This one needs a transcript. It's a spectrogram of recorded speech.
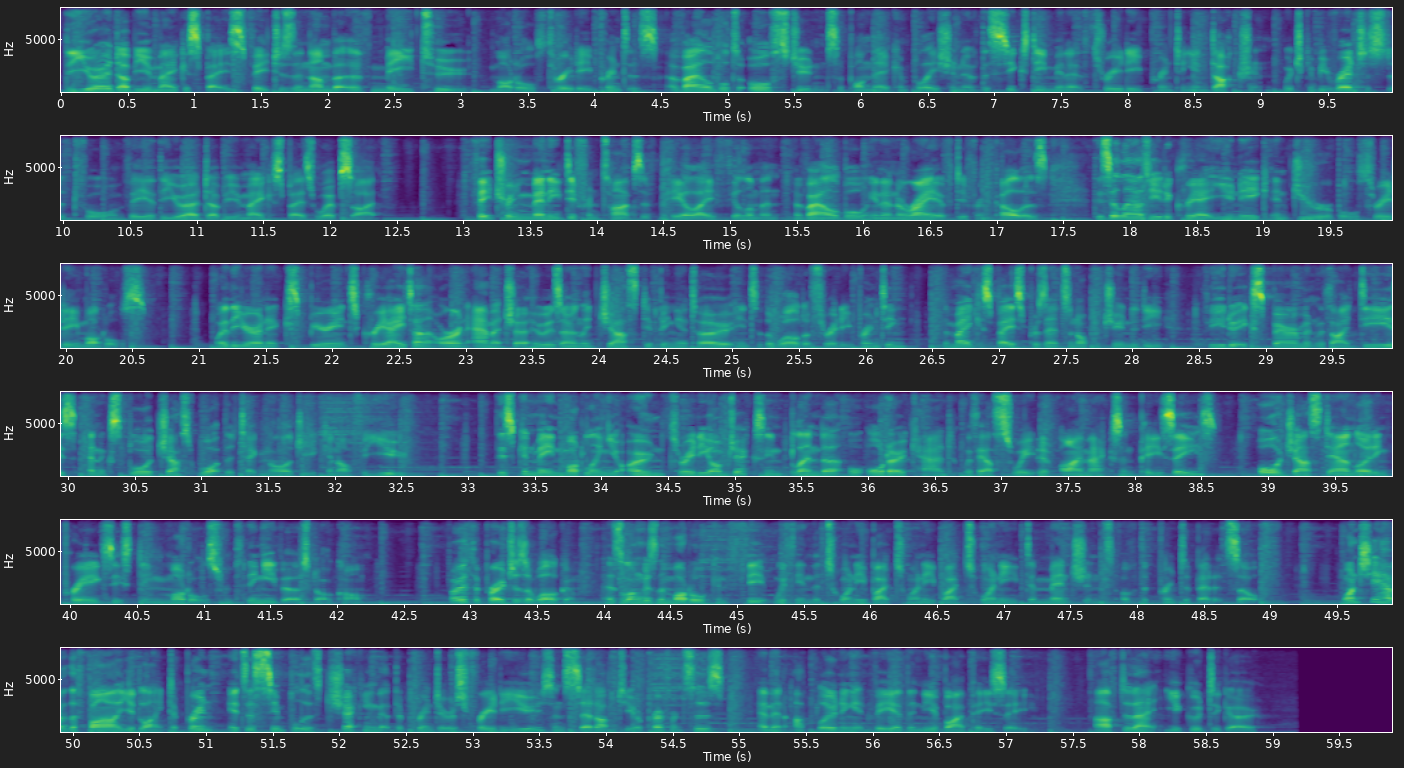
The UOW Makerspace features a number of Me Too model 3D printers available to all students upon their completion of the 60 minute 3D printing induction, which can be registered for via the UOW Makerspace website. Featuring many different types of PLA filament available in an array of different colours, this allows you to create unique and durable 3D models. Whether you're an experienced creator or an amateur who is only just dipping a toe into the world of 3D printing, the Makerspace presents an opportunity for you to experiment with ideas and explore just what the technology can offer you. This can mean modelling your own 3D objects in Blender or AutoCAD with our suite of iMacs and PCs, or just downloading pre existing models from Thingiverse.com. Both approaches are welcome, as long as the model can fit within the 20 by 20 by 20 dimensions of the printer bed itself. Once you have the file you'd like to print, it's as simple as checking that the printer is free to use and set up to your preferences, and then uploading it via the nearby PC. After that, you're good to go.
